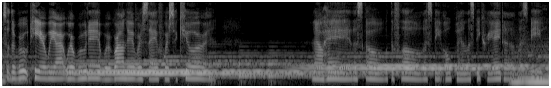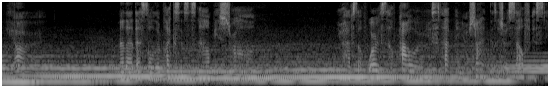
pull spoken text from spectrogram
so the root here, we are, we're rooted, we're grounded, we're safe, we're secure, and now, hey, let's go with the flow. Let's be open. Let's be creative. Let's be who we are. Now that that solar plexus is now be strong. You have self worth, self power. You step in your strength. This is your self esteem.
